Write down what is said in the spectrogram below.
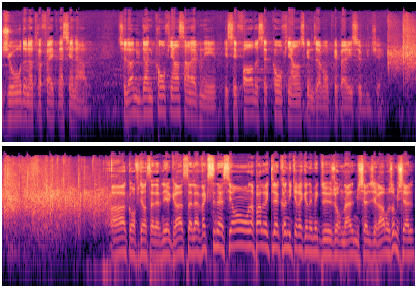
jour de notre fête nationale. Cela nous donne confiance en l'avenir et c'est fort de cette confiance que nous avons préparé ce budget. Ah, confiance à l'avenir grâce à la vaccination. On en parle avec le chroniqueur économique du journal, Michel Girard. Bonjour, Michel.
